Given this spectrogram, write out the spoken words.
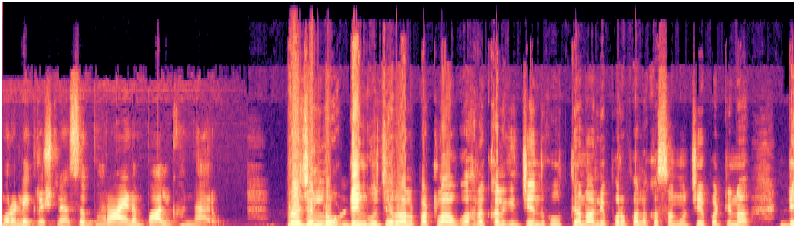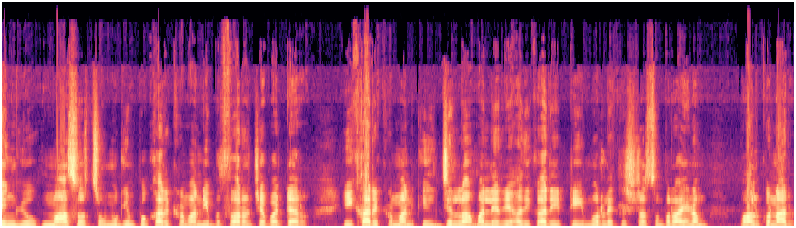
మురళీకృష్ణ సుబ్బరాయణం పాల్గొన్నారు. ప్రజల్లో డెంగ్యూ జ్వరాల పట్ల అవగాహన కలిగించేందుకు తెనాలి పురపాలక సంఘం చేపట్టిన డెంగ్యూ మాసోత్సవం ముగింపు కార్యక్రమాన్ని బుధవారం చేపట్టారు. ఈ కార్యక్రమానికి జిల్లా మలేరియా అధికారి టి మురళీకృష్ణ సుబ్బరాయణం పాల్గొన్నారు.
